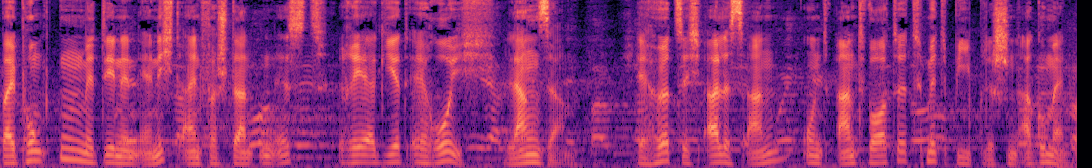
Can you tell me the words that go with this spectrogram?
Bei Punkten, mit denen er nicht einverstanden ist, reagiert er ruhig, langsam. Er hört sich alles an und antwortet mit biblischen Argumenten.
